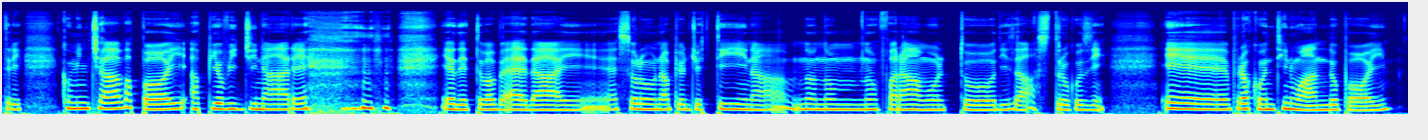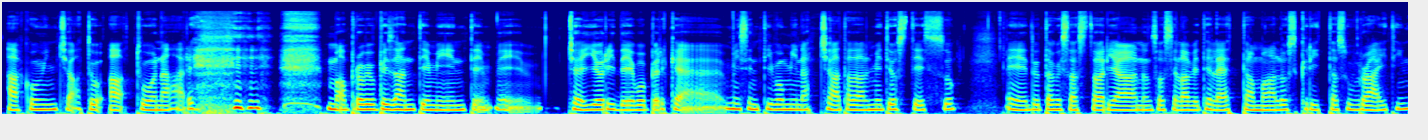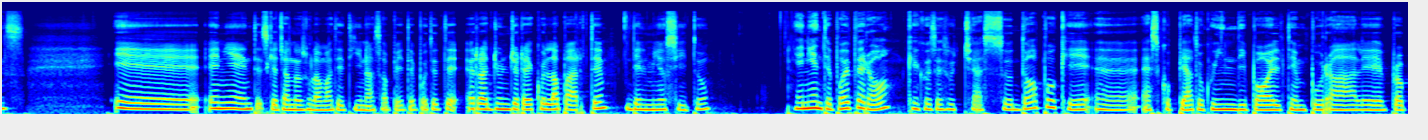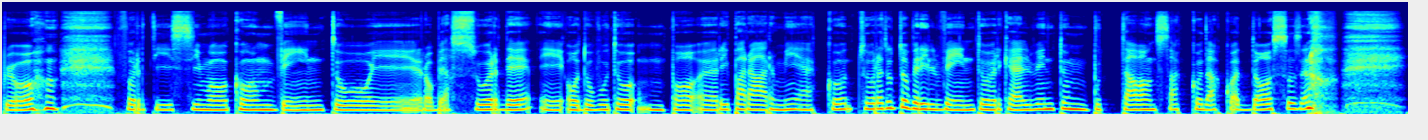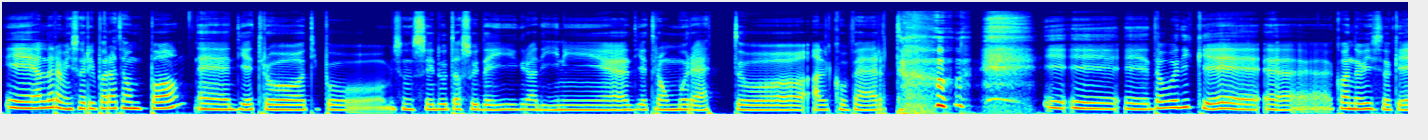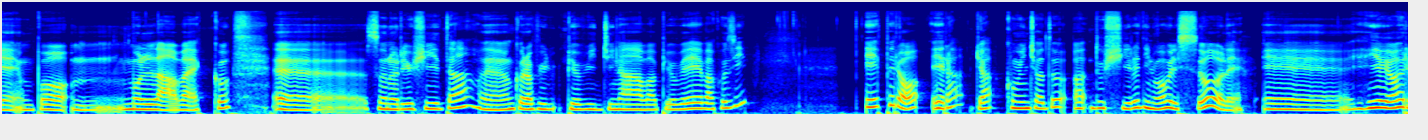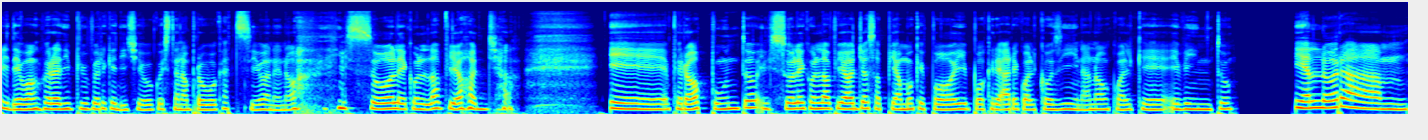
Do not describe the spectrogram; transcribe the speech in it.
cominciava poi a piovigginare e ho detto vabbè dai, è solo una pioggettina, non, non, non farà molto disastro così. E, però continuando poi ha cominciato a tuonare, ma proprio pesantemente. Cioè io ridevo perché mi sentivo minacciata dal meteo stesso e tutta questa storia non so se l'avete letta ma l'ho scritta su Writings. E, e niente, schiacciando sulla matetina sapete potete raggiungere quella parte del mio sito e niente, poi però che cosa è successo? Dopo che eh, è scoppiato quindi poi il temporale proprio fortissimo con vento e robe assurde e ho dovuto un po' eh, ripararmi, ecco, soprattutto per il vento perché il vento mi buttava un sacco d'acqua addosso, se no... E allora mi sono riparata un po' eh, dietro, tipo, mi sono seduta su dei gradini eh, dietro a un muretto letto al coperto. e, e, e, dopodiché, eh, quando ho visto che un po' mm, mollava, ecco, eh, sono riuscita, eh, ancora più piovigginava, pioveva così. E però era già cominciato ad uscire di nuovo il sole e io ridevo ancora di più perché dicevo questa è una provocazione, no? Il sole con la pioggia. E però appunto il sole con la pioggia sappiamo che poi può creare qualcosina, no? Qualche evento. E allora mm,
